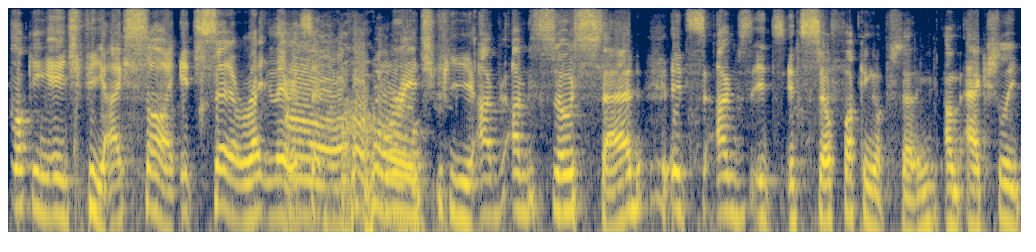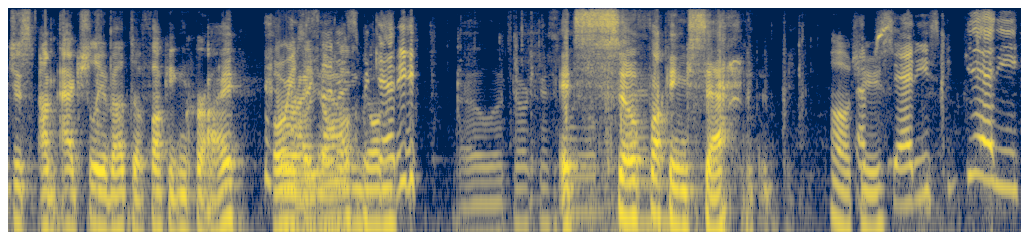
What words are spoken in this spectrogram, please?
fucking HP. I saw it. It said it right there. It said Oh. 4 HP. I'm I'm so sad. It's I'm it's it's so fucking upsetting. I'm actually just I'm actually about to fucking cry. What were you Right thinking? now. Instead of spaghetti. Oh, a darkness It's so fucking sad. Oh, jeez. Upsetty spaghetti.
